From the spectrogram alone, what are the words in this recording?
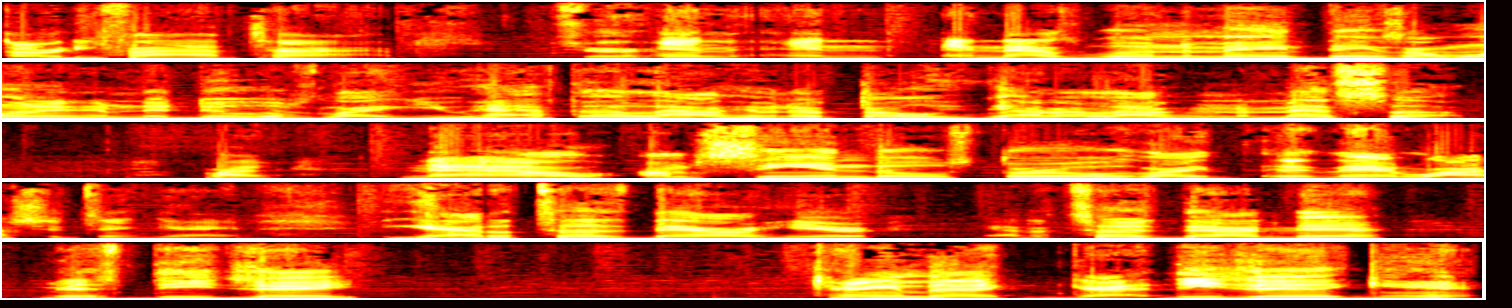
35 times. sure. And and and that's one of the main things I wanted him to do was like you have to allow him to throw. You gotta allow him to mess up. Like now I'm seeing those throws like that Washington game. You got a touchdown here, got a touchdown there, miss DJ, came back, got DJ again.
